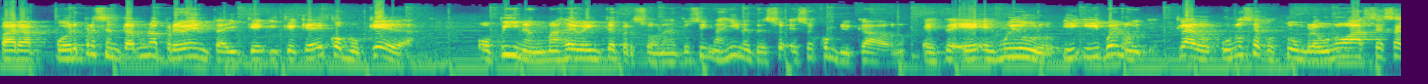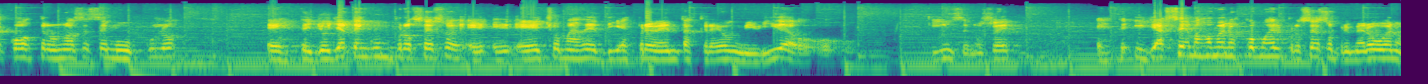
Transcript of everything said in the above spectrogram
para poder presentar una preventa y que, y que quede como queda, opinan más de 20 personas. Entonces, imagínate, eso, eso es complicado, ¿no? Este, es, es muy duro. Y, y, bueno, claro, uno se acostumbra, uno hace esa costra, uno hace ese músculo. Este, yo ya tengo un proceso, he, he hecho más de 10 preventas, creo, en mi vida, o 15, no sé. Este, y ya sé más o menos cómo es el proceso. Primero, bueno,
